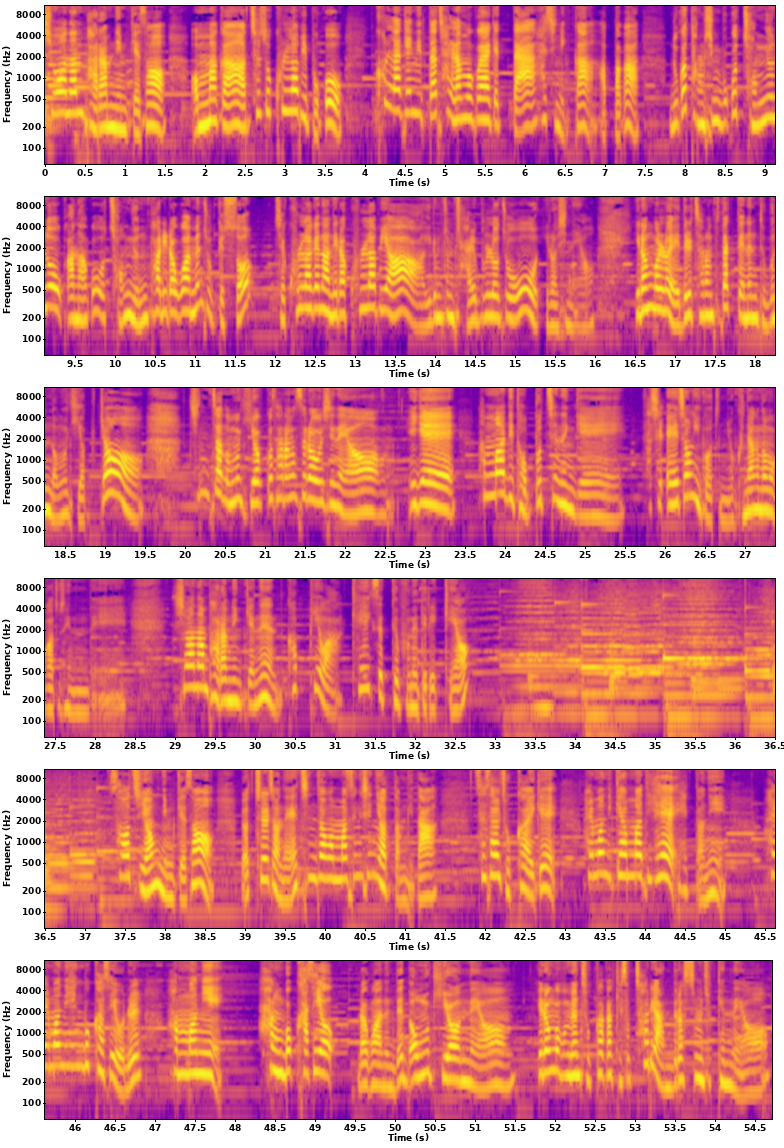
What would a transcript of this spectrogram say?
시원한 바람님께서 엄마가 채소 콜라비 보고 콜라겐 있다 잘라 먹어야겠다 하시니까 아빠가 누가 당신 보고 정윤옥 안 하고 정윤팔이라고 하면 좋겠어? 제 콜라겐 아니라 콜라비야. 이름 좀 잘 불러줘. 이러시네요. 이런 걸로 애들처럼 투닥대는 두 분 너무 귀엽죠? 진짜 너무 귀엽고 사랑스러우시네요. 이게 한마디 덧붙이는 게 사실 애정이거든요. 그냥 넘어가도 되는데. 시원한 바람님께는 커피와 케이크 세트 보내드릴게요. 서지영님께서 며칠 전에 친정엄마 생신이었답니다. 3살 조카에게 할머니께 한마디 해 했더니 할머니 행복하세요를 할머니 항복하세요 라고 하는데 너무 귀여웠네요. 이런 거 보면 조카가 계속 철이 안 들었으면 좋겠네요.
